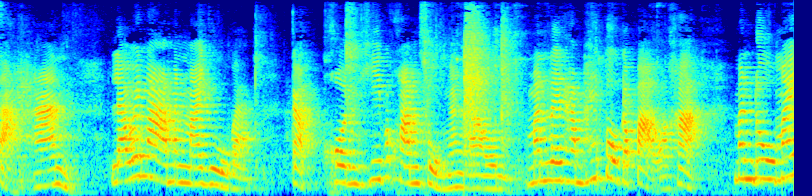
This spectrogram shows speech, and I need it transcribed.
สามอัน แล้วเวลามันมาอยู่แบบ กับคนที่ความสูงอย่างเราเนี่ยมันเลยทำให้ตัวกระเป๋าอะค่ะ มันดูไม่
